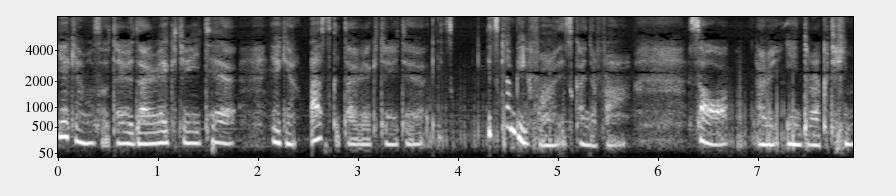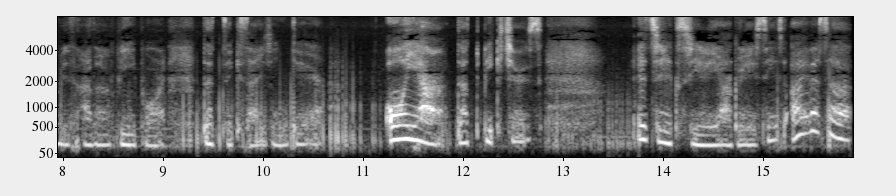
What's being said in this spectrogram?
you can also tell directly there. You can ask directly there. It's it can be fun. It's kind of fun. So I mean, interacting with other people. That's exciting too. Oh yeah, that pictures. It looks really ugly. Since I was uh,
